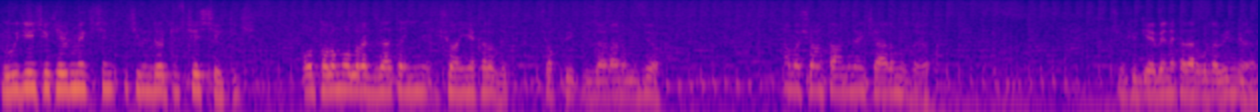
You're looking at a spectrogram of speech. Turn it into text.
Bu videoyu çekebilmek için 2400 keş çektik. Ortalama olarak zaten yine şu an yakaladık. Çok büyük bir zararımız yok. Ama şu an tahminen karımız da yok. Çünkü GB ne kadar burada bilmiyorum.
